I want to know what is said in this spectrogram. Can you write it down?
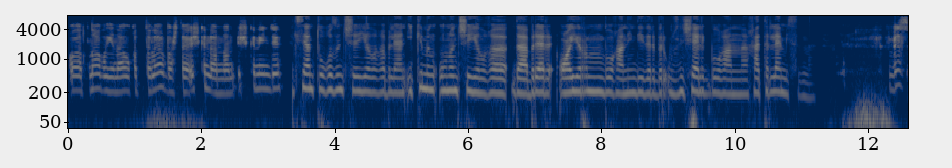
отуна буюна окуттулар башта үч күн андан үч күн инде. Сексен тогузунчу жылгы менен эки миң онунчу жылгыда бирер айырым ниндейдир бир өзүнчөлүк болгонун каатирлеймисизби биз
